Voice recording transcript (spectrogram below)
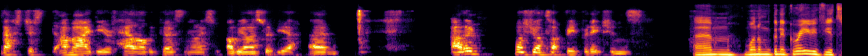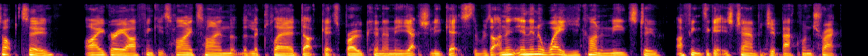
That's just my idea of hell. I'll be personally honest. I'll be honest with you. Um, Adam, what's your top three predictions? Um, well, I'm going to agree with your top two. I agree. I think it's high time that the Leclerc duck gets broken and he actually gets the result. And in, and in a way, he kind of needs to, I think, to get his championship back on track.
